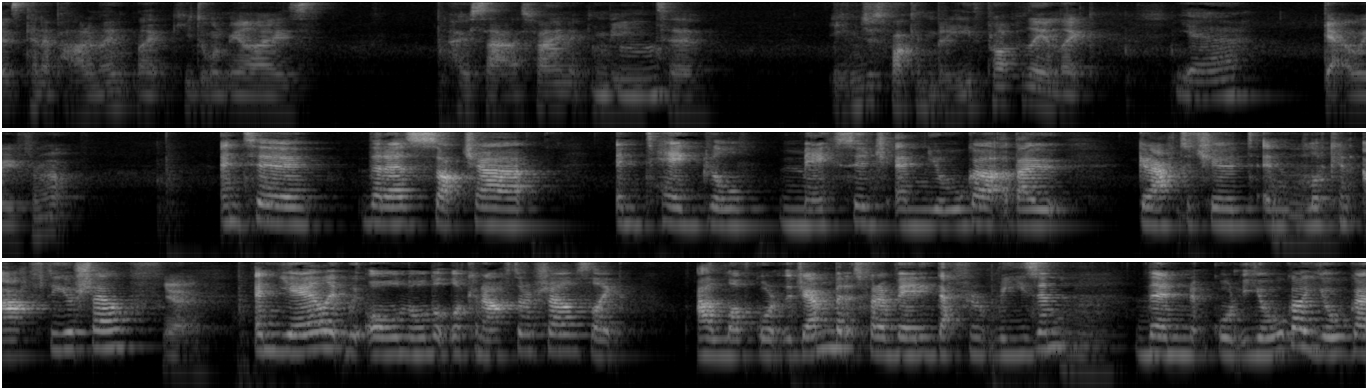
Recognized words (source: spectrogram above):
it's kind of paramount. Like you don't realize how satisfying it can Mhm. be to even just fucking breathe properly and like Yeah. Get away from it. and to there is such a integral message in yoga about gratitude and Mhm. looking after yourself Yeah. and yeah like we all know that looking after ourselves like i love going to the gym but it's for a very different reason Mhm. than going to yoga yoga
